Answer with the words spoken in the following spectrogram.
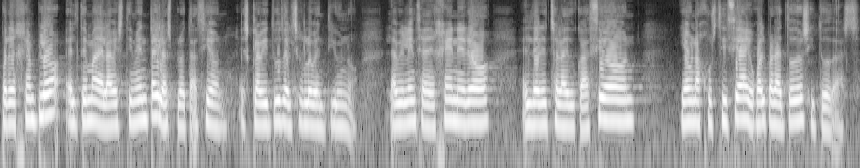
Por ejemplo, el tema de la vestimenta y la explotación, esclavitud del siglo XXI, la violencia de género, el derecho a la educación, y a una justicia igual para todos y todas.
